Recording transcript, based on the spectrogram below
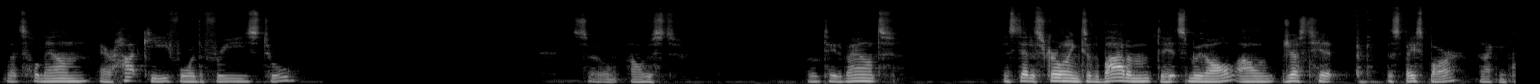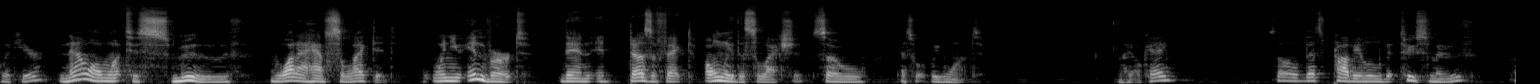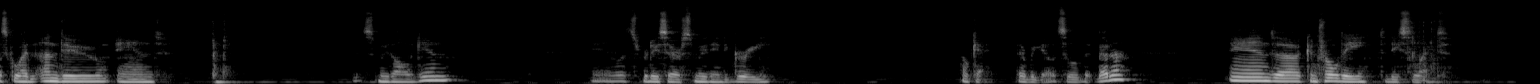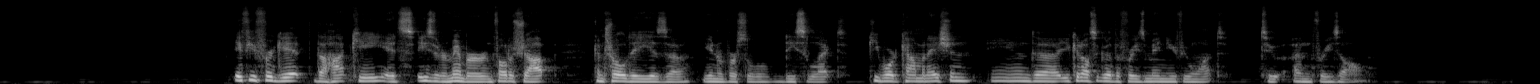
Let's hold down our hotkey for the freeze tool. So I'll just rotate about. Instead of scrolling to the bottom to hit smooth all, I'll just hit the space bar and I can click here. Now I want to smooth what I have selected. When you invert, then it does affect only the selection. So that's what we want. Okay, so that's probably a little bit too smooth. Let's go ahead and undo and smooth all again. And let's reduce our smoothing degree. Okay, there we go. It's a little bit better. And uh, Control D to deselect. If you forget the hotkey, it's easy to remember in Photoshop. Control D is a universal deselect keyboard combination. And uh, you could also go to the freeze menu if you want to unfreeze all.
